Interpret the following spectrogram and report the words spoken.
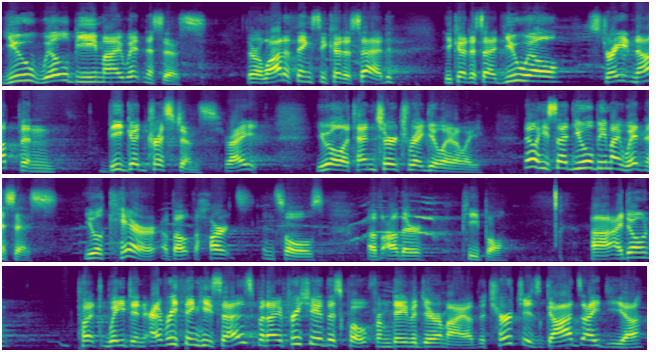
You will be my witnesses. There are a lot of things he could have said. He could have said, You will straighten up and be good Christians, right? You will attend church regularly. No, he said, You will be my witnesses. You will care about the hearts and souls of other people. Uh, I don't put weight in everything he says, but I appreciate this quote from David Jeremiah The church is God's idea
